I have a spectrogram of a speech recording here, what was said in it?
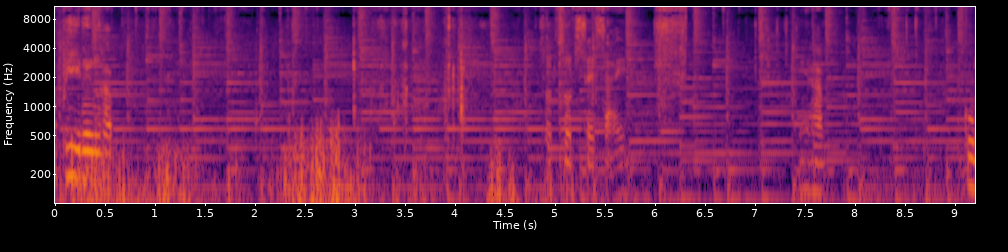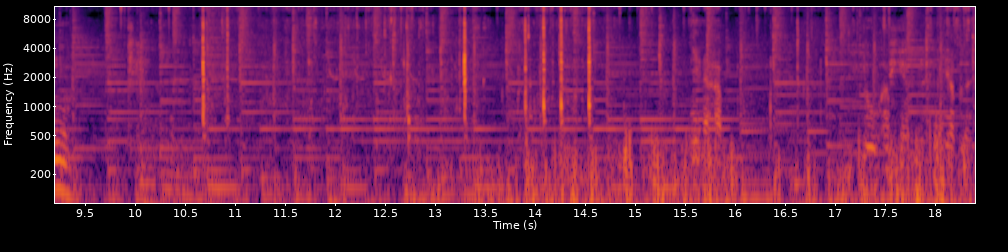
ทัพพีหนึ่งครับ สดสดๆใสๆนี่ครับ กุ้งนี่นะครับ ดูครับเพียบเลยเพียบเลย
